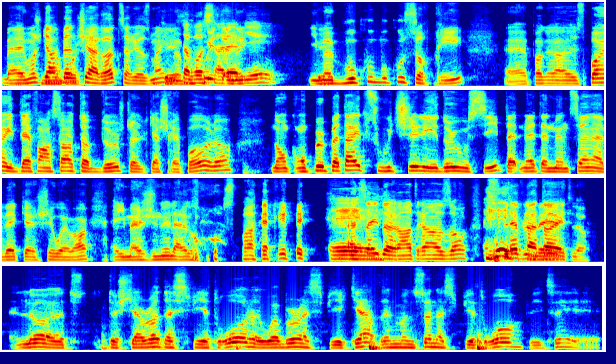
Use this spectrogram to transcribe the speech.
Ben, moi, je Non, garde Ben Chiarot, sérieusement. Ok. Il m'a Ça va, beaucoup étonné. bien. Il m'a beaucoup, beaucoup surpris. Euh, pas grand- C'est pas un défenseur top 2, je te le cacherai pas. Là. Donc, on peut peut-être switcher les deux aussi. Peut-être mettre Edmondson avec euh, chez Weber. Et imaginez la grosse paire. Essaye de rentrer en zone. Tu te lèves la Mais- tête. Là. Là, euh, tu as Sherrod à 6 pieds 3, Weber à 6 pieds 4, Edmondson à 6 pieds 3. Puis, tu sais.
